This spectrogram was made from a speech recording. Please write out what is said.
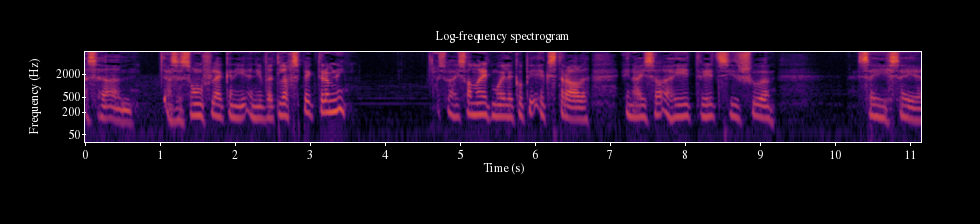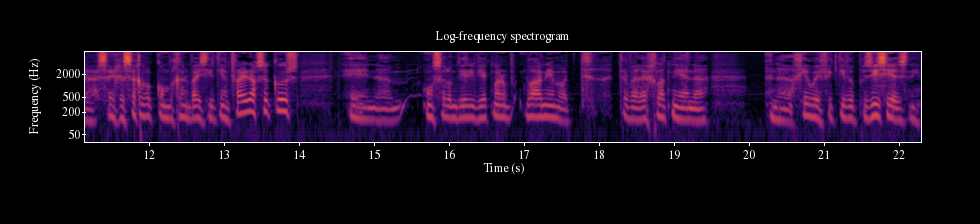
as 'n um, as 'n sonvlek in die in die witlig spektrum nie. So hy sal maar net mooi lyk op die ekstrale en hy sal hy het reeds hier so sy sy uh, sy gesig wil kom begin wys hier teen Vrydag se koers en um, ons sal hom deur die week maar waarneem wat terwyl hy glad nie in 'n in 'n geo-effektiewe posisie is nie.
